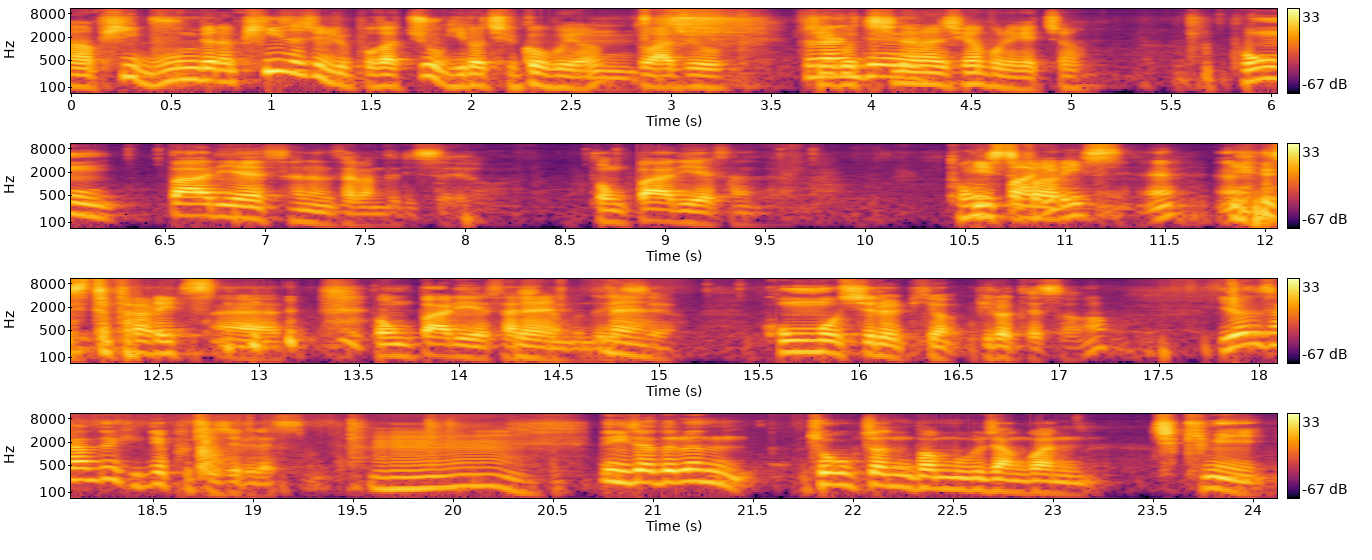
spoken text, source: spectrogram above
어, 피 무분별한 피의 사실 유포가 쭉 이뤄질 거고요. 음. 또 아주 그러나 길고 지난한 시간 보내겠죠. 동파리에 사는 사람들이 있어요. 동파리에 사는 사람. East Paris, 예? East Paris. 예, 동파리에 사시는 네. 분들이 네. 있어요. 공모 씨를 비- 비롯해서 이런 사람들이 굉장히 부채질을 했습니다. 음. 근데 이 자들은 조국 전 법무부 장관 지킴이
